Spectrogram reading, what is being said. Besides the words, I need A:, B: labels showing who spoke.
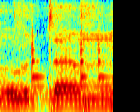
A: Gautam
